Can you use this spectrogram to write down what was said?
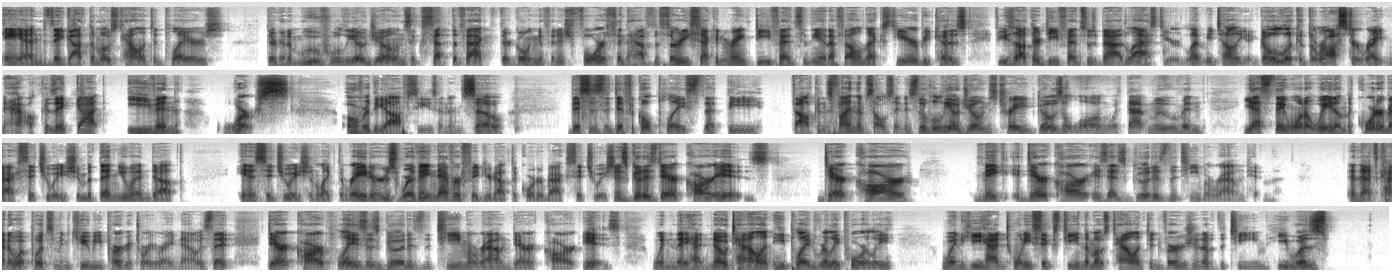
And they got the most talented players. They're going to move Julio Jones, accept the fact they're going to finish fourth and have the 32nd ranked defense in the NFL next year. Because if you thought their defense was bad last year, let me tell you, go look at the roster right now because it got even worse over the offseason. And so this is the difficult place that the Falcons find themselves in. Is the Julio Jones trade goes along with that move. And yes, they want to wait on the quarterback situation, but then you end up in a situation like the Raiders where they never figured out the quarterback situation. As good as Derek Carr is, Derek Carr make Derek Carr is as good as the team around him. And that's kind of what puts him in QB purgatory right now is that Derek Carr plays as good as the team around Derek Carr is. When they had no talent, he played really poorly. When he had 2016, the most talented version of the team, he was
